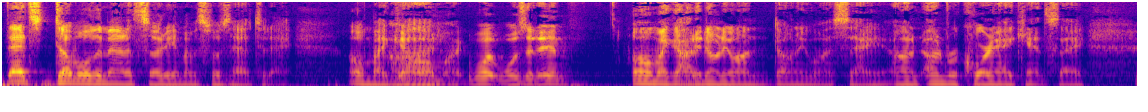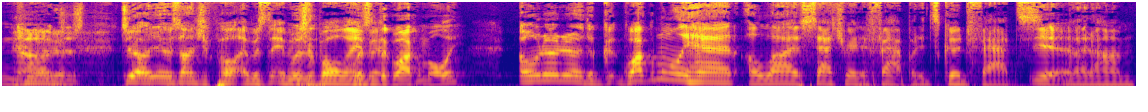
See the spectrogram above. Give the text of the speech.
That's double the amount of sodium I'm supposed to have today. Oh my god. Oh my, what was it in? Oh my god, I don't even want, don't even want to say on on recording. I can't say. No, just it was on Chipotle. It was it was, was, Chipotle. it, was it the guacamole? Oh no no the guacamole had a lot of saturated fat, but it's good fats. Yeah. But um,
